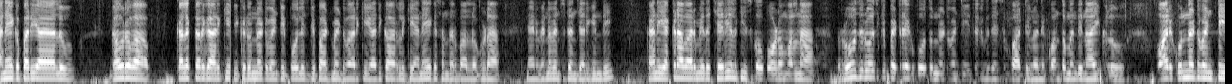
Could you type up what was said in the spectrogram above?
అనేక పర్యాయాలు గౌరవ కలెక్టర్ గారికి ఇక్కడ ఉన్నటువంటి పోలీస్ డిపార్ట్మెంట్ వారికి అధికారులకి అనేక సందర్భాల్లో కూడా నేను విన్నవించడం జరిగింది. కానీ ఎక్కడా వారి మీద చర్యలు తీసుకోకపోవడం వలన రోజు రోజుకి పెట్టలేకపోతున్నటువంటి తెలుగుదేశం పార్టీలోని కొంతమంది నాయకులు వారికి ఉన్నటువంటి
